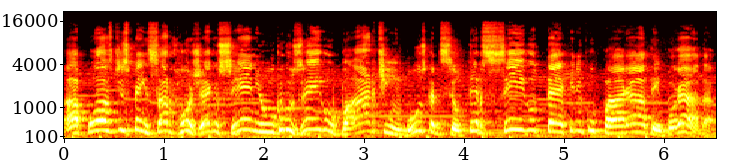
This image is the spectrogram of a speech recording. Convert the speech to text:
Após dispensar Rogério Ceni, o Cruzeiro parte em busca de seu terceiro técnico para a temporada.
